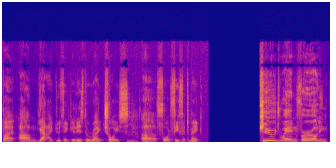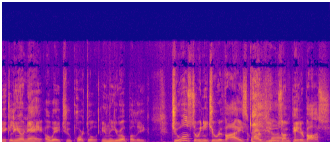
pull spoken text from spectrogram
But um, yeah, I do think it is the right choice uh, for FIFA to make. Huge win for Olympique Lyonnais away to Porto in the Europa League. Jules, do we need to revise our views on Peter Bosz?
